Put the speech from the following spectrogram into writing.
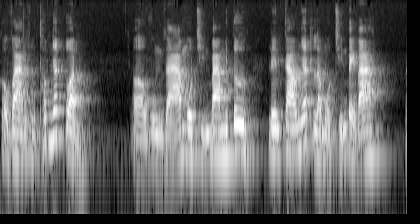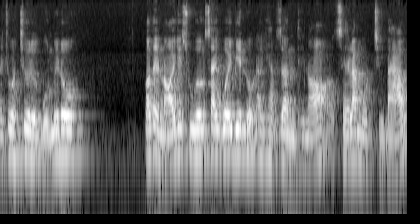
Cậu vàng dùng thấp nhất tuần ở vùng giá 1934 lên cao nhất là 1973 nói chung là chưa được 40 đô. Có thể nói cái xu hướng sideways biên độ đang hẹp dần thì nó sẽ là một chỉ báo.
